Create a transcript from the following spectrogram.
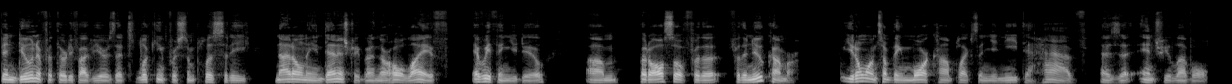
been doing it for 35 years, that's looking for simplicity, not only in dentistry but in their whole life, everything you do, um, but also for the for the newcomer. You don't want something more complex than you need to have as an entry level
